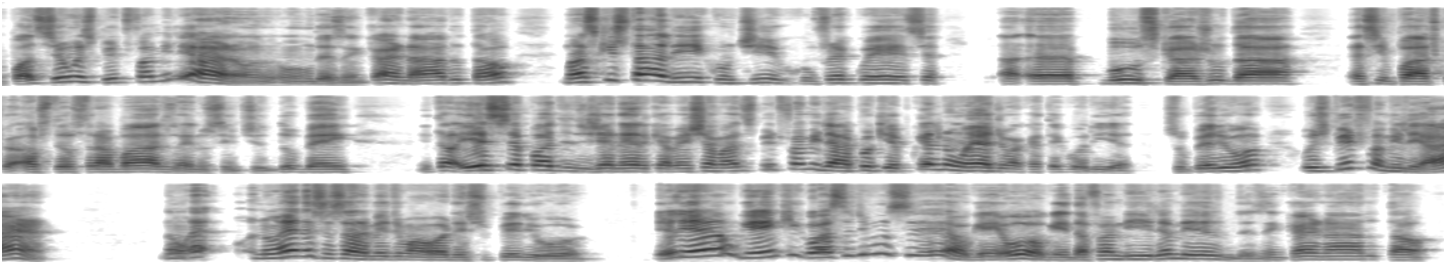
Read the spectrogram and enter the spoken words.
pode ser um espírito familiar, um, um desencarnado tal, mas que está ali contigo com frequência, é, busca ajudar, é simpático aos teus trabalhos, aí no sentido do bem. Então, esse você pode genericamente chamar de espírito familiar. Por quê? Porque ele não é de uma categoria superior. O espírito familiar não é, não é necessariamente de uma ordem superior. Ele é alguém que gosta de você, alguém ou alguém da família mesmo, desencarnado tal.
